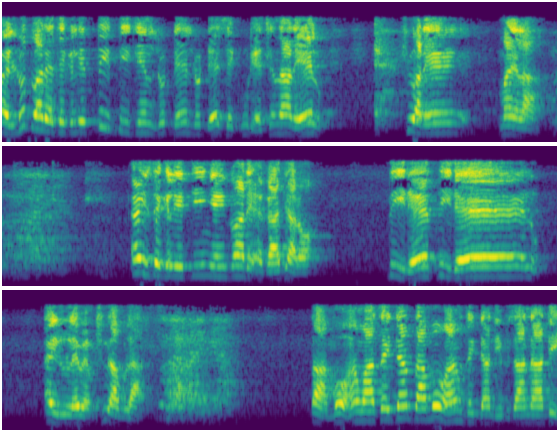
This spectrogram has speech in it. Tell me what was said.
အဲလွတ်သွားတဲ့စိတ်ကလေးတိတိချင်းလွတ်တယ်လွတ်တယ်စိတ်ကူးတယ်စဉ်းစားတယ်လို့ရှုရတယ်မှန်လားအဲ့ဒီစိတ်ကလေးတည်ငြိမ်သွားတဲ့အခါကျတော့သိတယ်သိတယ်လို့အဲ့လိုလည်းပဲမရှုရဘူးလားရှုပါပါဗျာသမောဟံဝါစိတ်တံသမောဟံစိတ်တံဒီပဇာနာတိ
